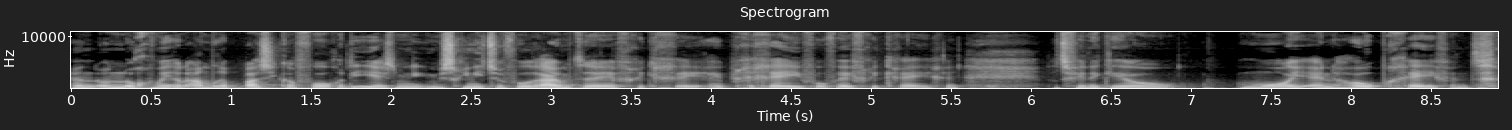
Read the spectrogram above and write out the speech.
en nog weer een andere passie kan volgen die eerst niet, misschien niet zoveel ruimte heeft, gege heeft gegeven of heeft gekregen. Dat vind ik heel mooi en hoopgevend.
